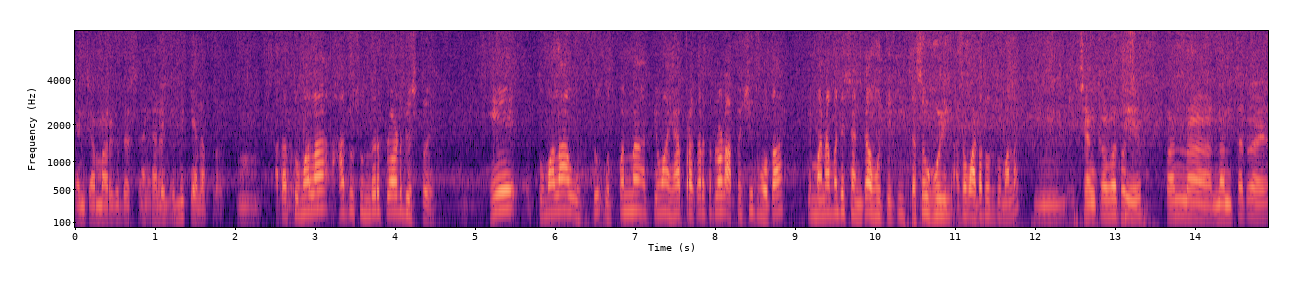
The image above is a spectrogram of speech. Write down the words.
त्यांच्या मार्गदर्शनाखाली तुम्ही केला प्लॉट. आता तुम्हाला हा जो सुंदर प्लॉट दिसतोय हे तुम्हाला उप- उत्पन्न किंवा ह्या प्रकारचा प्लॉट अपेक्षित होता की मनामध्ये शंका होती की कसं होईल असं वाटत होतं तुम्हाला? शंका होती पण अं, नंतर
